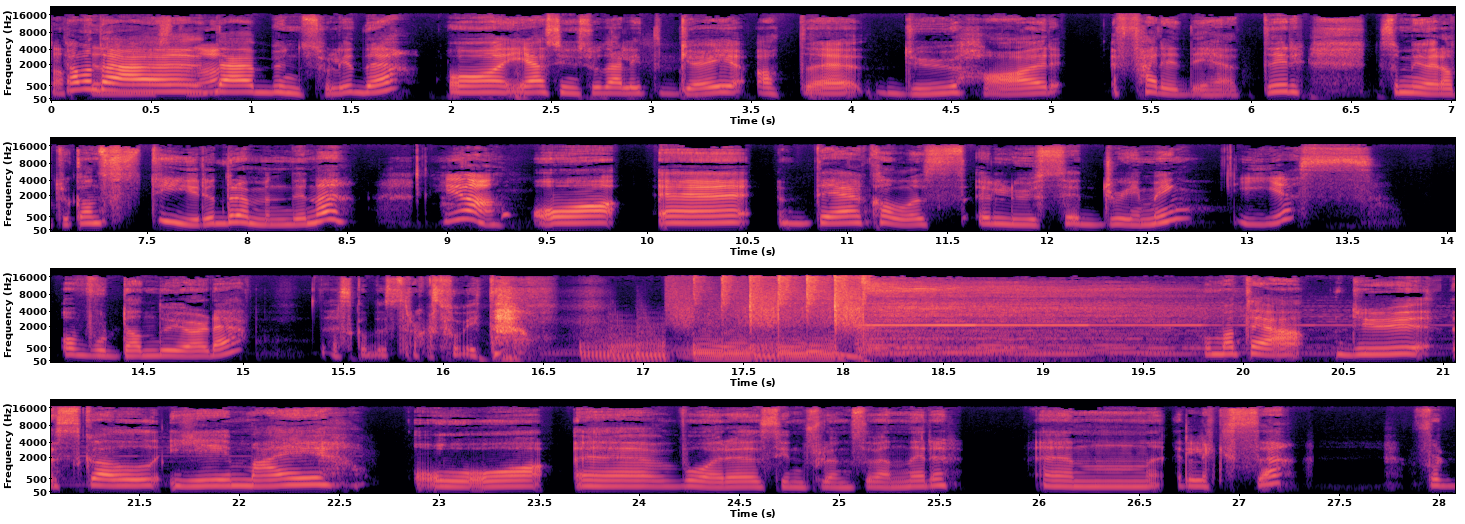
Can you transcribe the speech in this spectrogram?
ja, men det er, det er bunnsolid, det. Og jeg syns jo det er litt gøy at eh, du har ferdigheter som gjør at du kan styre drømmene dine. Ja. Og eh, det kalles lucid dreaming. Yes. Og hvordan du gjør det, det skal du straks få vite. Og Mathea, du skal gi meg og eh, våre sinfluensevenner en lekse. For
